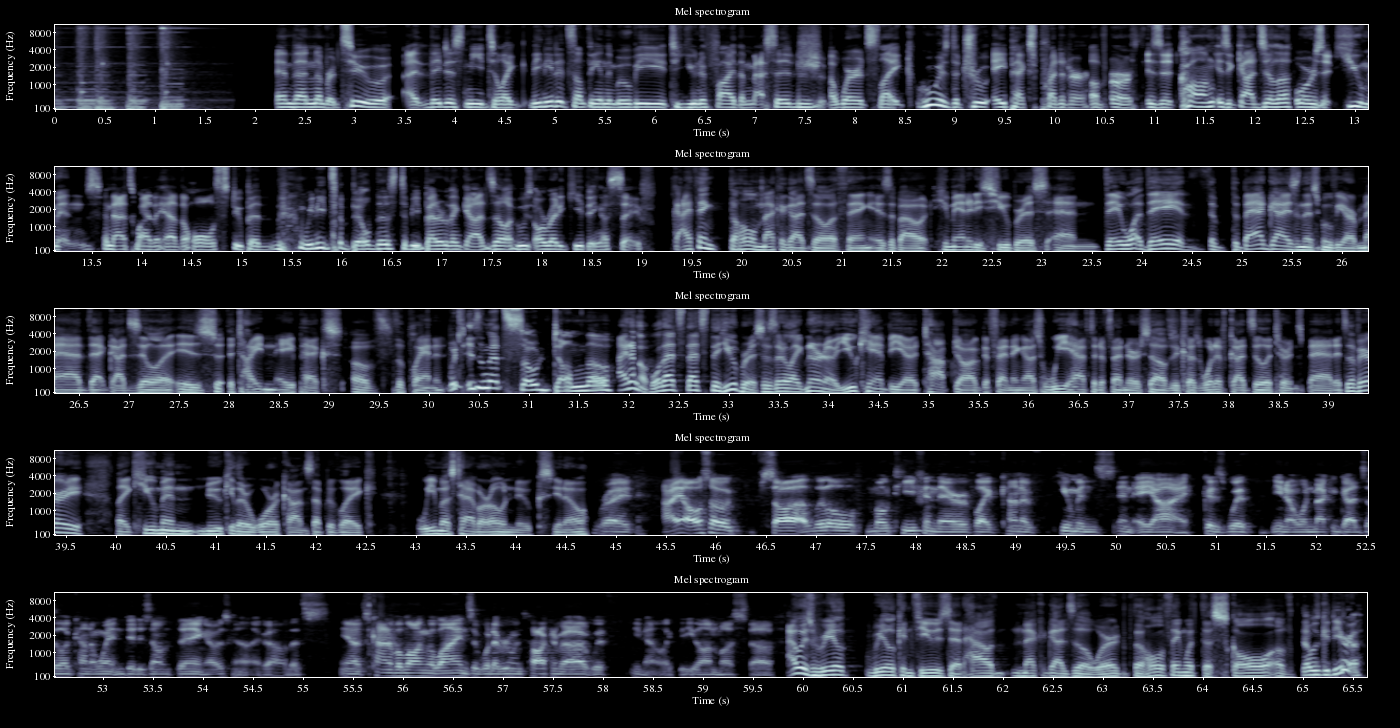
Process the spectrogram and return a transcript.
And then number two, they just need to like they needed something in the movie to unify the message, uh, where it's like, who is the true apex predator of Earth? Is it Kong? Is it Godzilla? Or is it humans? And that's why they had the whole stupid. We need to build this to be better than Godzilla, who's already keeping us safe. I think the whole Mechagodzilla thing is about humanity's hubris, and they what they the the bad guys in this movie are mad that Godzilla is the Titan apex of the planet. Which isn't that so dumb though? I know. Well, that's that's the hubris. Is they're like, no, no, no, you can't be a top dog defending us. We have to defend ourselves because what if Godzilla turns bad? It's a very like human nuclear war concept of like we must have our own nukes. You know? Right. I also saw a little motif in there of like kind of humans and AI because with you know when Mechagodzilla kind of went and did his own thing, I was kind of like, oh, that's you know, it's kind of along the lines of what everyone's talking about with you know like the Elon Musk stuff. I was real real confused at how Mechagodzilla worked. The whole thing with the skull of That was Ghidorah.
